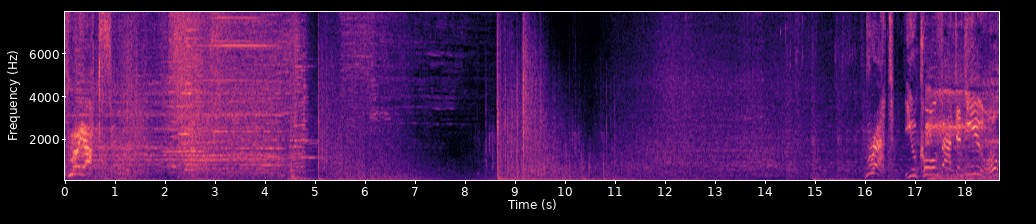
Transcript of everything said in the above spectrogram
Taste my axe! Brat! You call that a duel?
